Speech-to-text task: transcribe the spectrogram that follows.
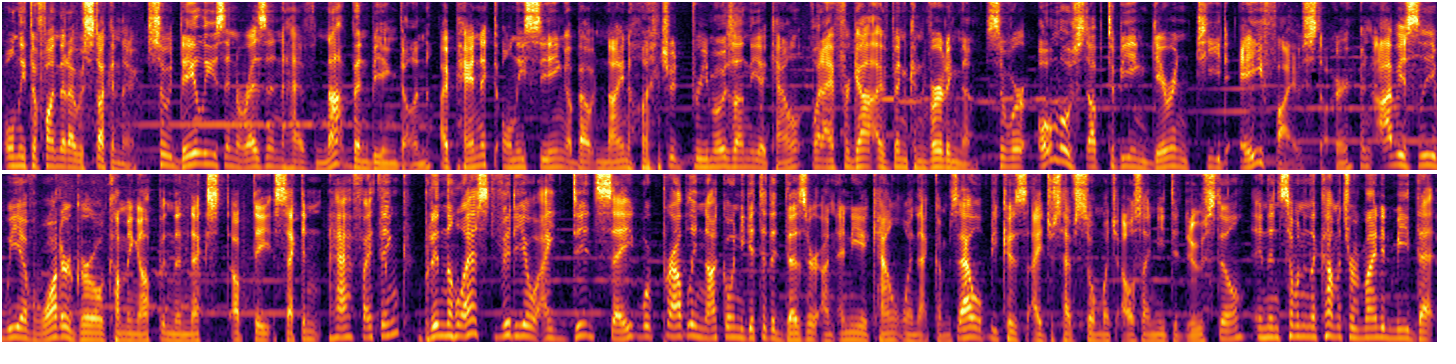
only to find that I was stuck in there. So dailies and resin have not been being done. I panicked only seeing about 900 primos on the account, but I forgot I've been converting them. So we're almost up to being guaranteed a 5 star. And obviously we have Water Girl coming up in the next update second half, I think. But in the last video, I did say we're probably not going to get to the desert on any account when that comes out because I just have so much else I need to do still. And then someone in the comments reminded me that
